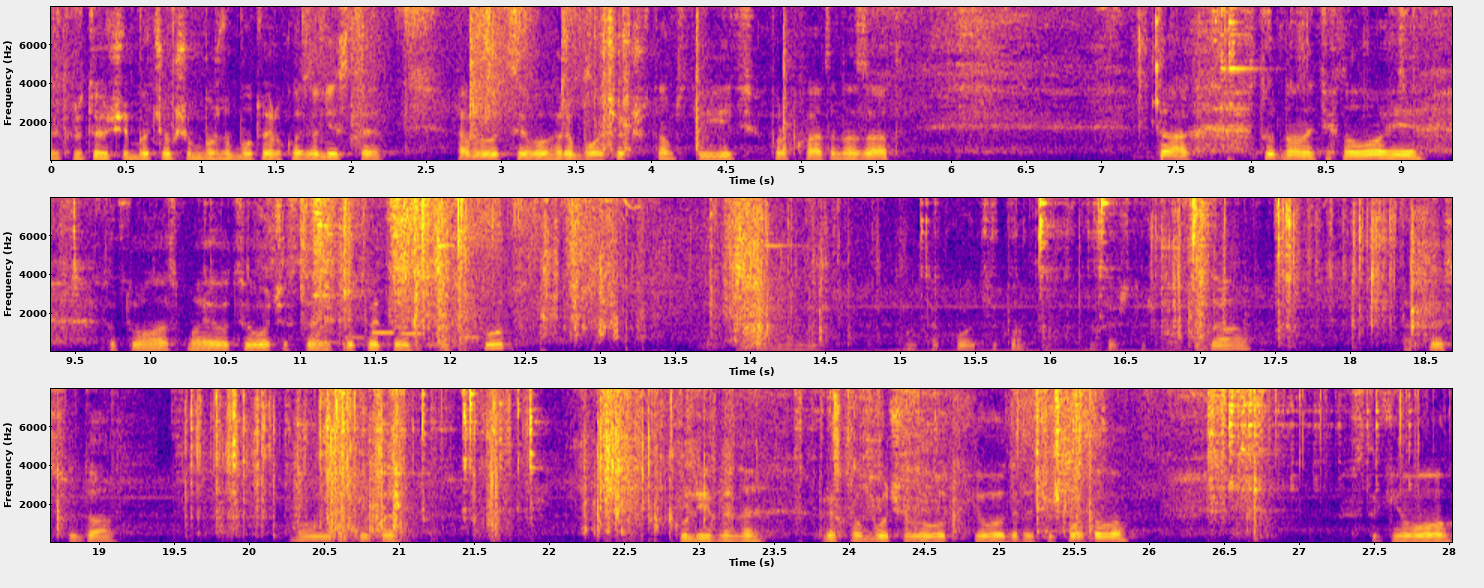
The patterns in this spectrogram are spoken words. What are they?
відкрутивши бачок, щоб можна було тою рукою залізти, або оцей грибочок, що там стоїть, пропхати назад. Так, тут нанотехнології. Тобто у нас має оцю частину кріпити ось, тут. Ось такого, типу, ця штучка сюди, а це сюди. Ну і тут кулібіни прихлобучили от речі з таким о,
